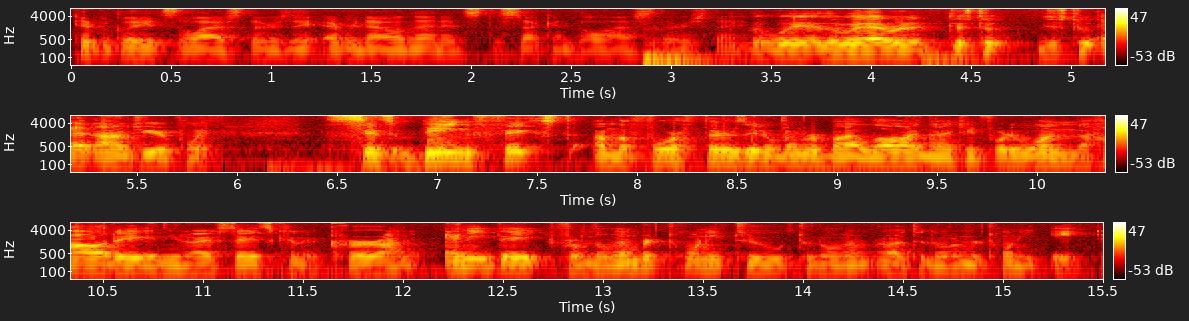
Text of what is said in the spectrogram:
Typically it's the last Thursday. Every now and then it's the second the last Thursday. the way the way I read it, just to just to add on to your point, since being fixed on the fourth Thursday of November by law in 1941, the holiday in the United States can occur on any date from November 22 to November uh, to November 28.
